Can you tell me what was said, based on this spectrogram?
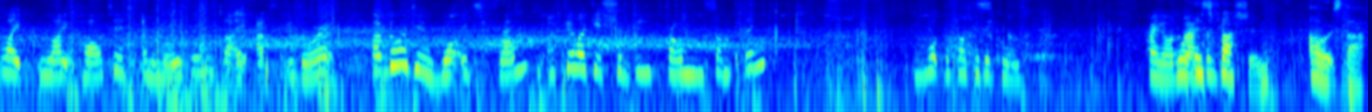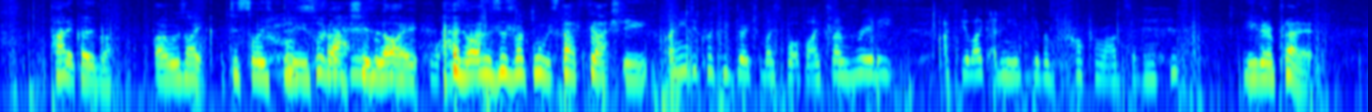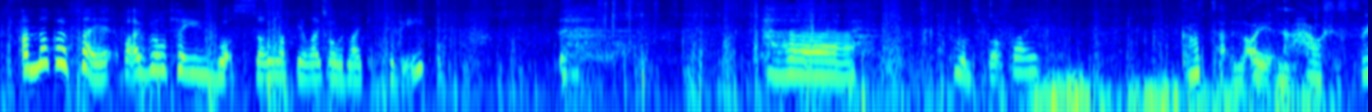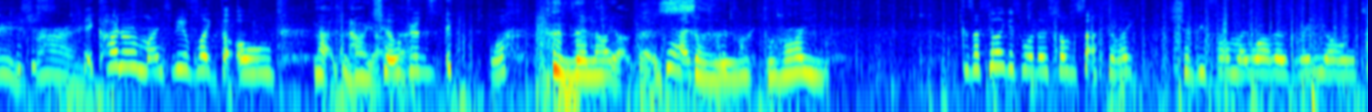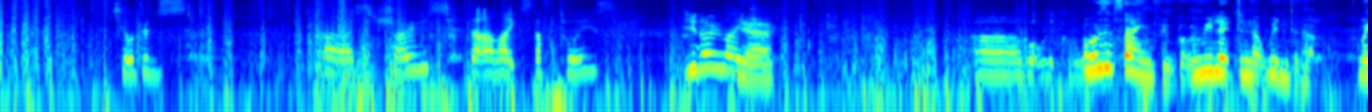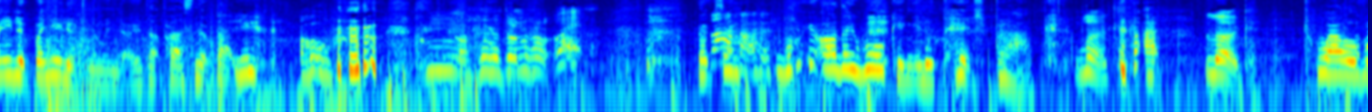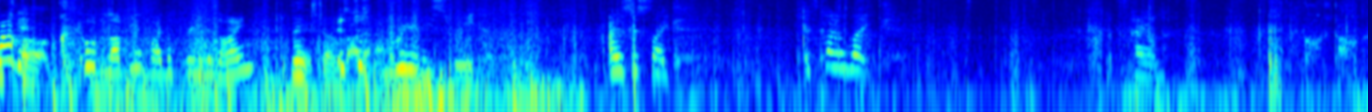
like light-hearted and amazing that I absolutely adore it. I have no idea what it's from. I feel like it should be from something. What the fuck is it called? Hang on. What is flashing? Oh, it's that. Panic over. I was like, just saw this blue so flashing confused. Light, like, what is and I was just like, oh, it's that flashy? I need to quickly go to my Spotify because I really, I feel like I need to give a proper answer here. You gonna play it? I'm not gonna play it, but I will tell you what song I feel like I would like it to be. Uh, come on, Spotify. God, that light in that house is really It's just, bright. it kind of reminds me of like the old That light children's. It, what? the light up there is Yeah, so, so bright. Because I feel like it's one of those songs that I feel like should be from like one of those really old children's uh, shows that are like stuffed toys. You know, like yeah. uh, what was it called? I wasn't saying anything, but when we looked in that window, that when you look when you looked in the window, that person looked at you. Oh, Hmm, I don't know how. Saying, why are they walking in pitch black Look, at look. Twelve I found it. o'clock? It's called Love You by the Free Design. I think it's twelve. It's just really sweet. And it's just like, it's kind of like. Hang on. God, dog.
